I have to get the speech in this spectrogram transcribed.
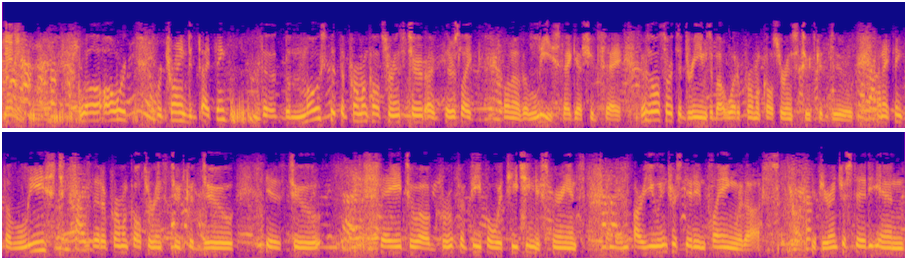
skinny? Well, all we're we're trying to. I think the the most that the Permaculture Institute. Uh, there's like, well, no, the least, I guess you'd say. There's all sorts of dreams about what a Permaculture Institute could do, and I think the least that a Permaculture Institute could do is to say to a group of people with teaching experience, "Are you interested in playing with us? If you're interested in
